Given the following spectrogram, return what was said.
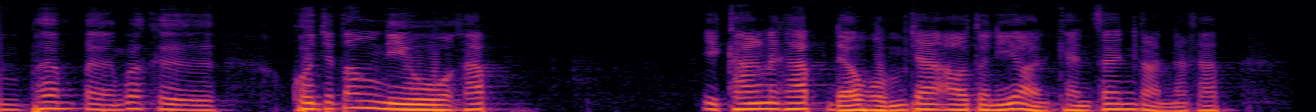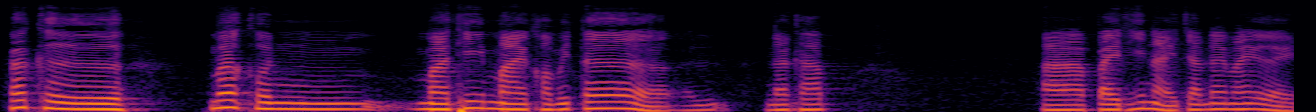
ำเพิ่มเติมก็คือ คุณจะต้อง new ครับ อีกครั้งนะครับ เดี๋ยวผมจะเอาตัวนี้อ่อน cancel ก่อนนะครับ ก็คือเมื่อคุณมาที่ my computer นะครับ ไปที่ไหนจำได้ไหมเอ่ย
